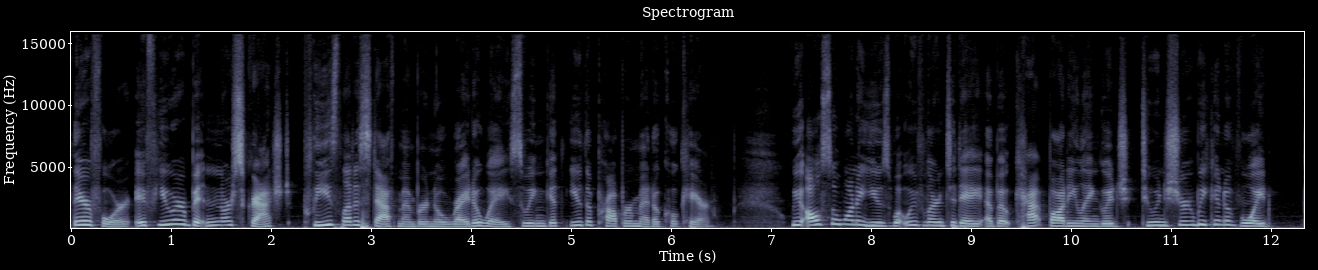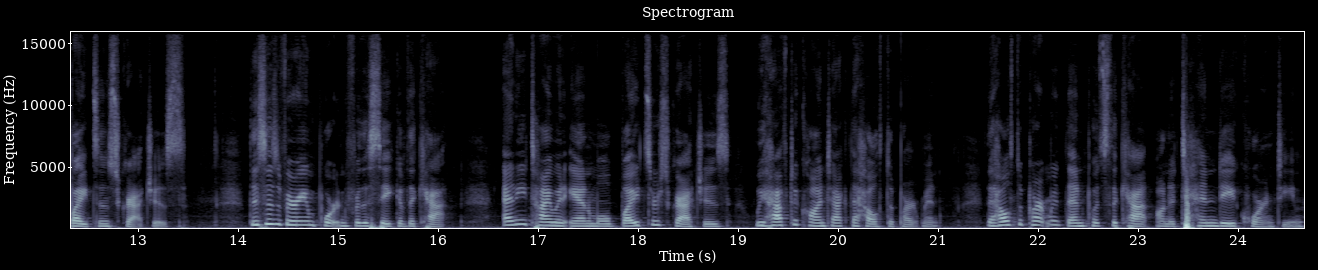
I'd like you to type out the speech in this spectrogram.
Therefore, if you are bitten or scratched, please let a staff member know right away so we can get you the proper medical care. We also want to use what we've learned today about cat body language to ensure we can avoid bites and scratches. This is very important for the sake of the cat. Anytime an animal bites or scratches, we have to contact the health department. The health department then puts the cat on a 10 day quarantine.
